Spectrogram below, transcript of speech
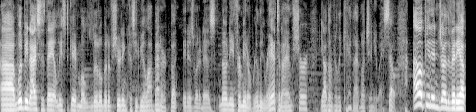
Um, would be nice if they at least gave him a little bit of shooting because he'd be a lot better, but it is what it is. No need for me to really rant, and I am sure y'all don't really care that much anyway. So I hope you did enjoy the video.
